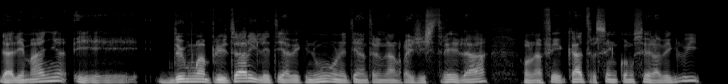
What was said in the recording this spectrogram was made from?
d'Allemagne et deux mois plus tard, il était avec nous. On était en train d'enregistrer là. On a fait quatre, cinq concerts avec lui.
